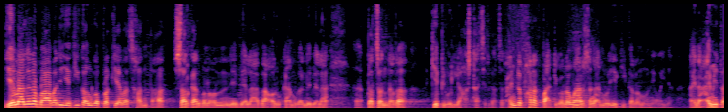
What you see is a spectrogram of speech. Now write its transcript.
एमाले र माओवादी एकीकरणको प्रक्रियामा छन् त सरकार बनाउने बेला वा अरू काम गर्ने बेला प्रचण्ड र केपी ओलीले हस्ताक्षर गर्छन्। हामी त फरक पार्टी हो र उहाँहरूसँग हाम्रो एकीकरण हुने होइन। होइन हामी त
